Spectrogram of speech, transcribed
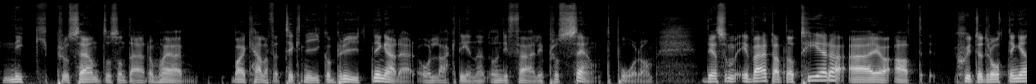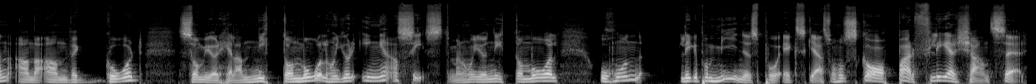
nickprocent och sånt där, de har jag bara kallat för teknik och brytningar där och lagt in en ungefärlig procent på dem. Det som är värt att notera är ju att skyttedrottningen Anna Anvegård som gör hela 19 mål. Hon gör inga assist, men hon gör 19 mål och hon ligger på minus på XG, så hon skapar fler chanser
